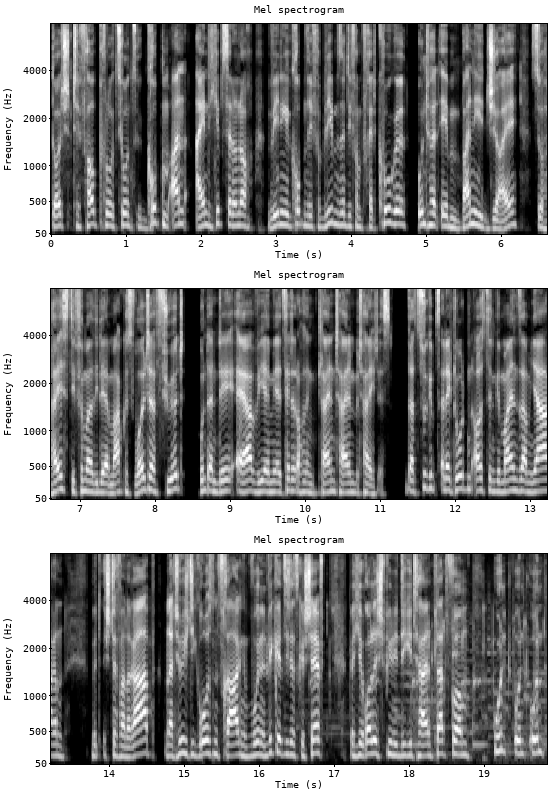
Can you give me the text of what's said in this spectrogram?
deutschen TV-Produktionsgruppen an. Eigentlich gibt es ja nur noch wenige Gruppen, die verblieben sind, die vom Fred Kogel und halt eben Bunny Jai, so heißt die Firma, die der Markus Wolter führt und an der er, wie er mir erzählt hat, auch in kleinen Teilen beteiligt ist. Dazu gibt es Anekdoten aus den gemeinsamen Jahren mit Stefan Raab. Natürlich die großen Fragen, wohin entwickelt sich das Geschäft, welche Rolle spielen die digitalen Plattformen und, und, und.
